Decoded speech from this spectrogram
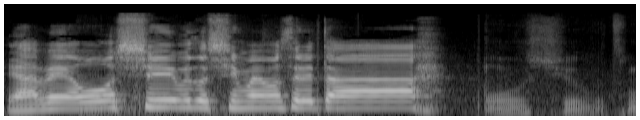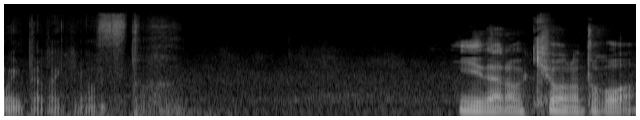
やべえ押収物しまい忘れた。押収物もいただきますと。いいだろう今日のとこは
